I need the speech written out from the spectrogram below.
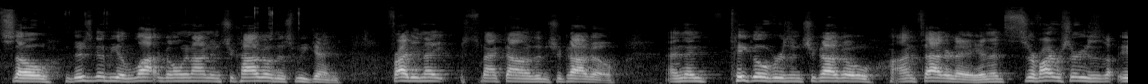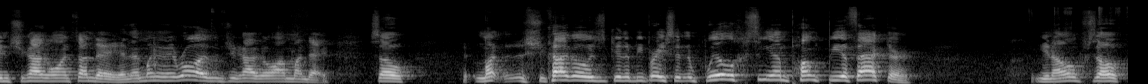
So there's going to be a lot going on in Chicago this weekend. Friday night SmackDown is in Chicago, and then Takeovers in Chicago on Saturday, and then Survivor Series is in Chicago on Sunday, and then Monday Night Raw is in Chicago on Monday. So Chicago is going to be bracing. Will CM Punk be a factor? You know, so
